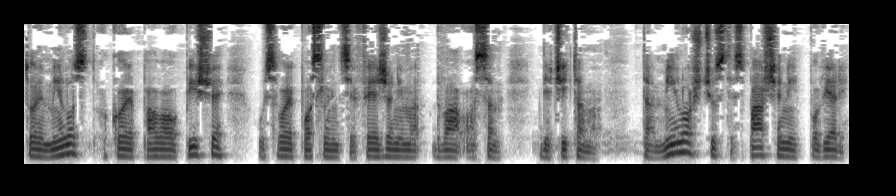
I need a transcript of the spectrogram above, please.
To je milost o kojoj Pavao piše u svoje poslanice Fežanima 2.8 gdje čitamo da milošću ste spašeni po vjeri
